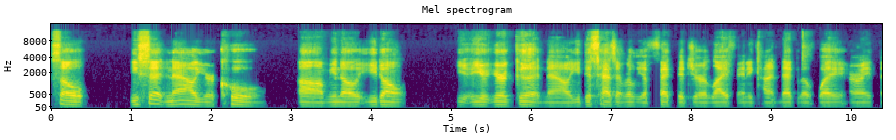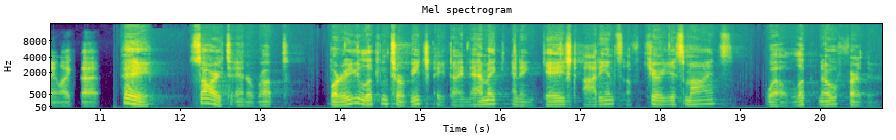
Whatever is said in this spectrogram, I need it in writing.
so you said now you're cool. Um, you know, you don't. You, you're you're good now. You just hasn't really affected your life in any kind of negative way or anything like that. Hey, sorry to interrupt, but are you looking to reach a dynamic and engaged audience of curious minds? Well, look no further.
